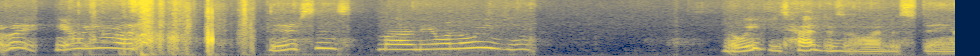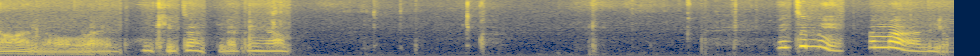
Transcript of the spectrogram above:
Alright, here we are. This is Mario and Luigi. Luigi's head doesn't want to stay on though, right? He keeps on flipping up. It's me, I'm Mario,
